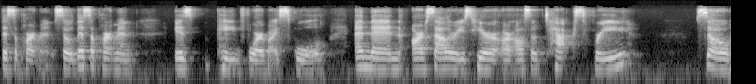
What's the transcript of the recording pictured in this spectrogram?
this apartment. So this apartment is paid for by school. And then our salaries here are also tax free. So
